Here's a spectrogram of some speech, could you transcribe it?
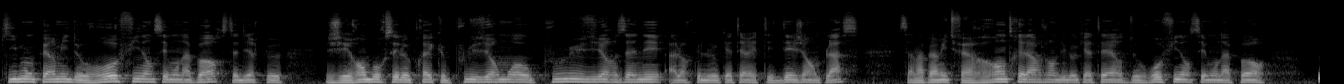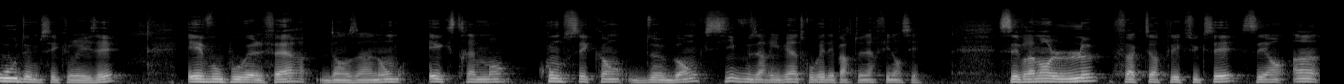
qui m'ont permis de refinancer mon apport, c'est-à-dire que j'ai remboursé le prêt que plusieurs mois ou plusieurs années alors que le locataire était déjà en place. Ça m'a permis de faire rentrer l'argent du locataire, de refinancer mon apport ou de me sécuriser et vous pouvez le faire dans un nombre extrêmement conséquent de banques si vous arrivez à trouver des partenaires financiers. C'est vraiment le facteur clé de succès. C'est en un,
